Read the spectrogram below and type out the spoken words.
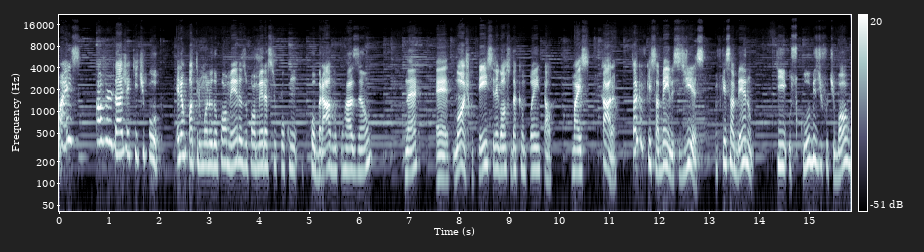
Mas a verdade é que, tipo, ele é um patrimônio do Palmeiras, o Palmeiras ficou, com, ficou bravo com razão, né? É, lógico, tem esse negócio da campanha e tal. Mas, cara, sabe o que eu fiquei sabendo esses dias? Eu fiquei sabendo que os clubes de futebol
